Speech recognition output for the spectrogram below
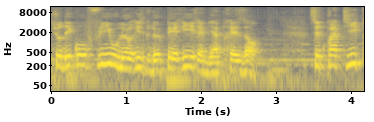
sur des conflits où le risque de périr est bien présent. Cette pratique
